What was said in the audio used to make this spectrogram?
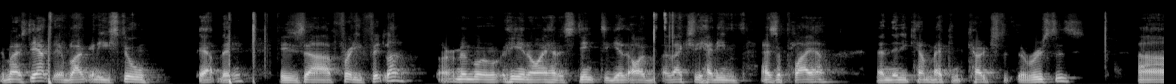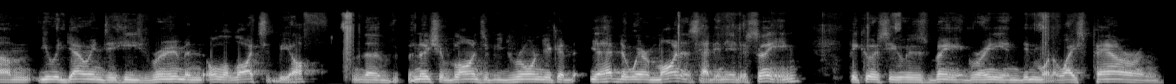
The most out there bloke, and he's still out there, is uh, Freddie Fittler. I remember he and I had a stint together. I've, actually had him as a player, and then he come back and coached at the Roosters. Um, you would go into his room, and all the lights would be off, and the Venetian blinds would be drawn. You could you had to wear a miner's hat in there to see him because he was being a greenie and didn't want to waste power, and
